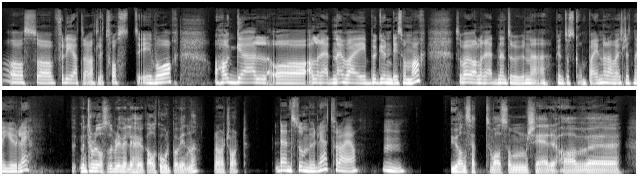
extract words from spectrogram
og så fordi at det har vært litt frost i vår, og hagl, og allerede når jeg var i Burgund i sommer, så var jo allerede druene begynt å skrumpe inn, og det var i slutten av juli. Men tror du også det blir veldig høy alkohol på vinene når det har vært så varmt? Det er en stor mulighet for det, ja. Mm. Uansett hva som skjer av eh,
